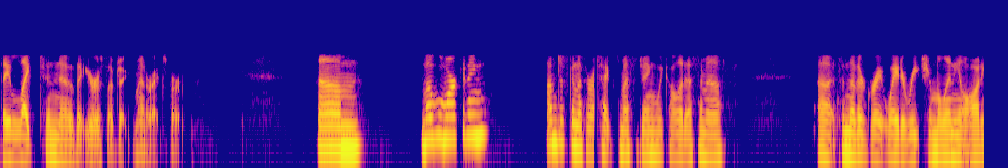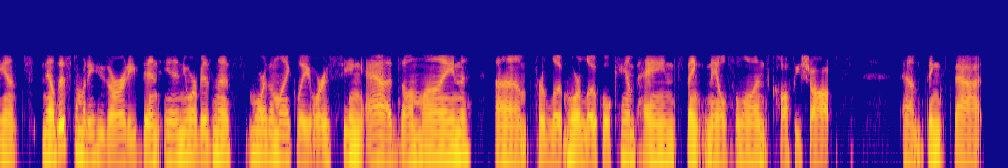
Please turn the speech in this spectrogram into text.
they like to know that you're a subject matter expert. Um, mobile marketing. I'm just going to throw text messaging. We call it SMS. Uh, it's another great way to reach your millennial audience. Now, this is somebody who's already been in your business more than likely, or is seeing ads online um, for lo- more local campaigns. Think nail salons, coffee shops, um, things like that.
